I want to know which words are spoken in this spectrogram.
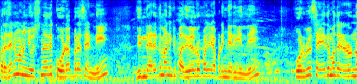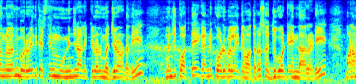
ప్రజెంట్ మనం చూస్తున్నది కోడబ్రస్ అండి. దీని ధర అయితే మనకి పదివేల రూపాయలు చెప్పడం జరిగింది. కోడిపిల్ల సైజ్ అయితే మాత్రం ఇరవై రెండు వందలు బరువు అయితే ఖచ్చితంగా మూడు నుంచి నాలుగు కిలోల మధ్యలో ఉంటుంది. మంచి కొత్త కానీ కోడిపిల్ల అయితే మాత్రం సజ్జు కొట్టేయింది ఆల్రెడీ మనం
